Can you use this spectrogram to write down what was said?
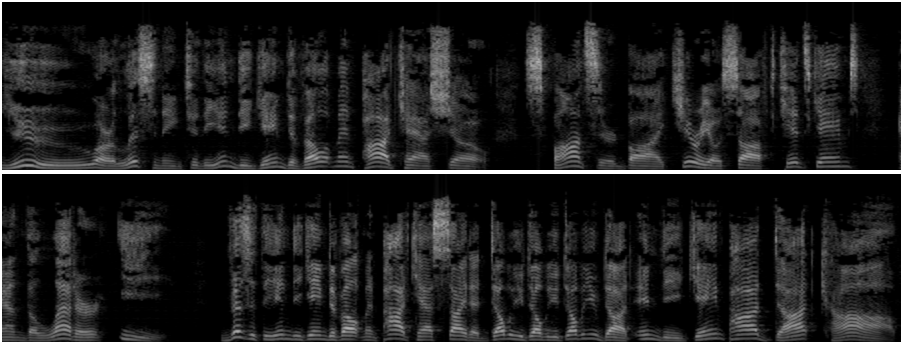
You are listening to the Indie Game Development Podcast Show, sponsored by Curiosoft Kids Games and the letter E. Visit the Indie Game Development Podcast site at www.indiegamepod.com.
